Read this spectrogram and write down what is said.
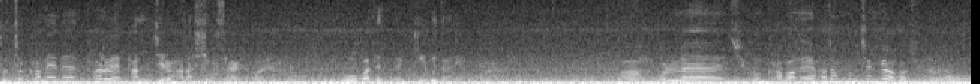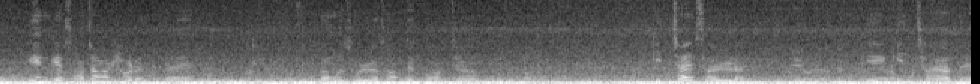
도착 생각하면은 하루에 반지를 하나씩 살 거야. 뭐가 됐든 끼고 다닐 거야. 아, 원래 지금 가방에 화장품 챙겨와가지고 비행기에서 화장하려고 그랬는데 너무 졸려서 안 될 것 같아요. 기차에서 할래. 비행기는 자야 돼.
